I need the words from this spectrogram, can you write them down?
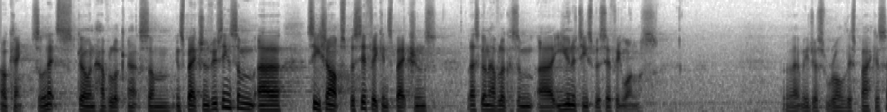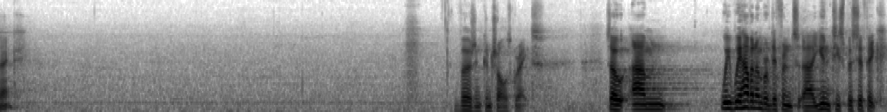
Okay, so let's go and have a look at some inspections. We've seen some uh, C-sharp specific inspections. Let's go and have a look at some uh, Unity specific ones. Let me just roll this back a sec. Version control is great. So um, we, we have a number of different uh, Unity-specific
